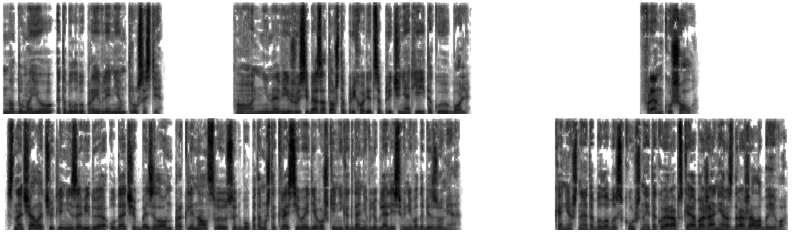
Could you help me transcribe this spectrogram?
но, думаю, это было бы проявлением трусости. О, ненавижу себя за то, что приходится причинять ей такую боль. Фрэнк ушел. Сначала, чуть ли не завидуя удаче Безила, он проклинал свою судьбу, потому что красивые девушки никогда не влюблялись в него до безумия. Конечно, это было бы скучно, и такое арабское обожание раздражало бы его,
